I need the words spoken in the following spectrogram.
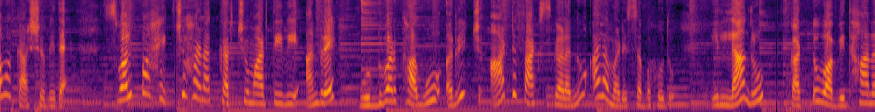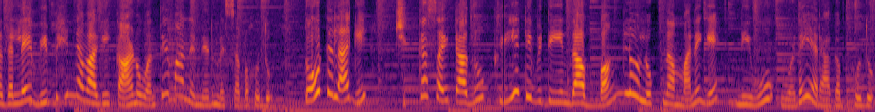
ಅವಕಾಶವಿದೆ. ಸ್ವಲ್ಪ ಹೆಚ್ಚು ಹಣ ಖರ್ಚು ಮಾಡ್ತೀವಿ ಅಂದ್ರೆ ವುಡ್ವರ್ಕ್ ಹಾಗೂ ರಿಚ್ ಆರ್ಟಿಫ್ಯಾಕ್ಟ್ಸ್ಗಳನ್ನು ಅಳವಡಿಸಬಹುದು. ಇಲ್ಲಾಂದ್ರೂ ಕಟ್ಟುವ ವಿಧಾನದಲ್ಲೇ ವಿಭಿನ್ನವಾಗಿ ಕಾಣುವಂತೆ ಮನೆ ನಿರ್ಮಿಸಬಹುದು. ಟೋಟಲ್ ಆಗಿ ಚಿಕ್ಕ ಸೈಟ್ ಆದ್ರೂ ಕ್ರಿಯೇಟಿವಿಟಿಯಿಂದ ಬಂಗ್ಲೋ ಲುಕ್ನ ಮನೆಗೆ ನೀವು ಒಡೆಯರಾಗಬಹುದು.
